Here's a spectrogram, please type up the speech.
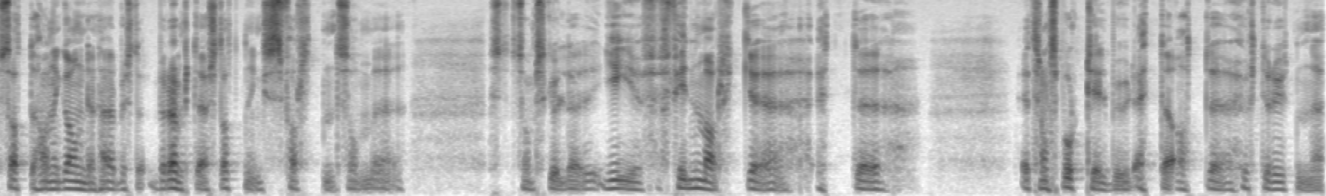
satte han i gang den her berømte erstatningsfarten som som skulle gi Finnmark eh, et, eh, et transporttilbud etter at eh, Hurtigrutene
